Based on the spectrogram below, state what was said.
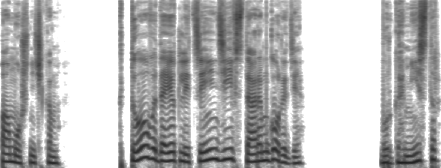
помощничкам. Кто выдает лицензии в старом городе? Бургомистр?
